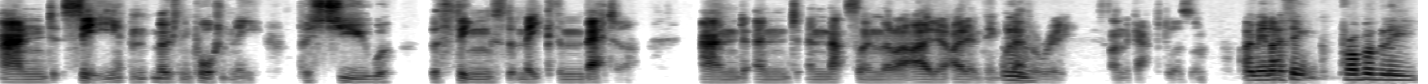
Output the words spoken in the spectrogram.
and C, and most importantly, pursue the things that make them better and and and that's something that i i don't think will mm. ever really under capitalism i mean i think probably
